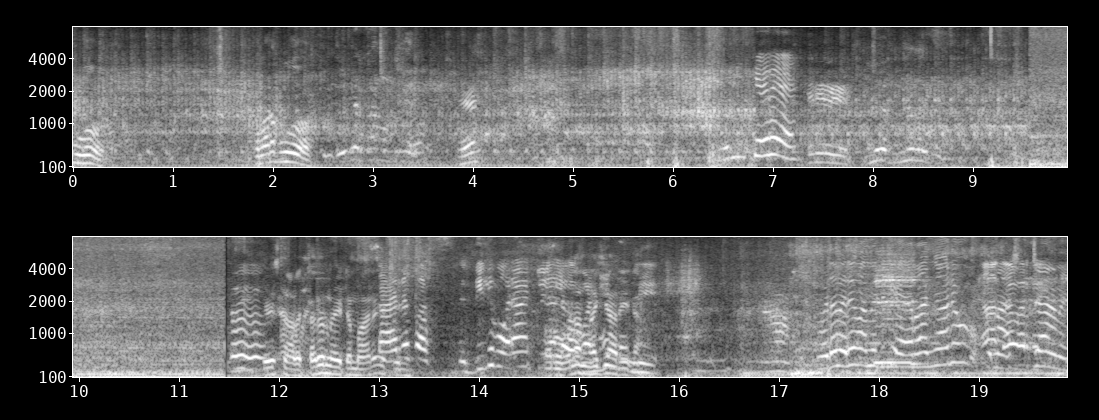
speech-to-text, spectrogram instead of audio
പോവോ? പോവോ? ഏ കേറിയേ നടക്കാതെ നന്നായിട്ട് മാനം നന്നാക്കി അറിയില്ല ഇവിടെ വരെ വന്നിട്ട് കേറാഞ്ഞാലും നഷ്ടാണ്.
